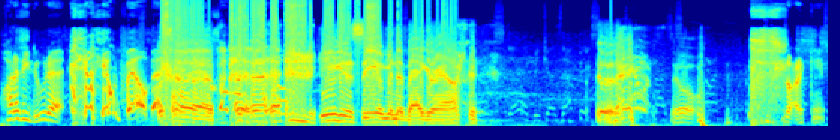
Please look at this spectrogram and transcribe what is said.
Why does he do that? he fell back. you can see him in the background. Damn. Yo. I can't.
